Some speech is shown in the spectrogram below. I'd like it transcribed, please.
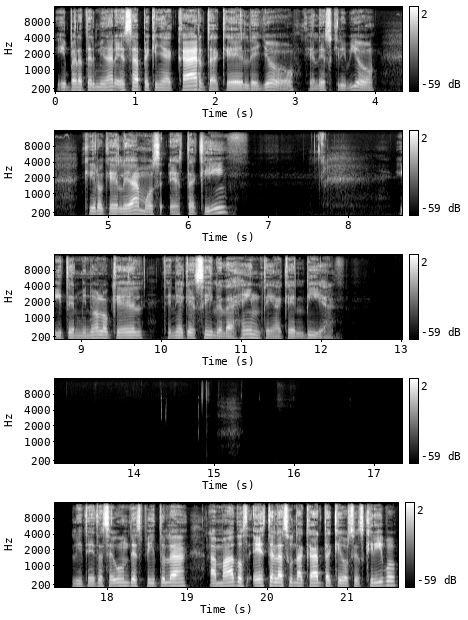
Y para terminar esa pequeña carta que él leyó, que él escribió, quiero que leamos esta aquí y terminó lo que él tenía que decirle a la gente en aquel día. Esta segunda espítula, amados, esta es una carta que os escribo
